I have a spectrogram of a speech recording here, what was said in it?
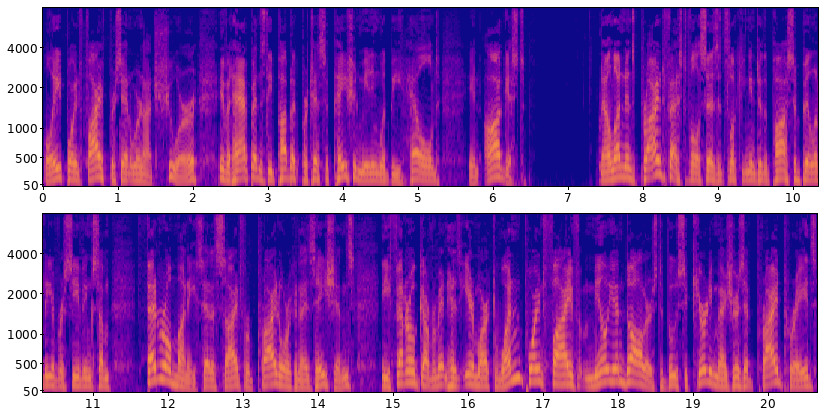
while 8.5% were not sure. If it happens, the public participation meeting would be held in August. Now, London's Pride Festival says it's looking into the possibility of receiving some federal money set aside for pride organizations. The federal government has earmarked $1.5 million to boost security measures at pride parades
